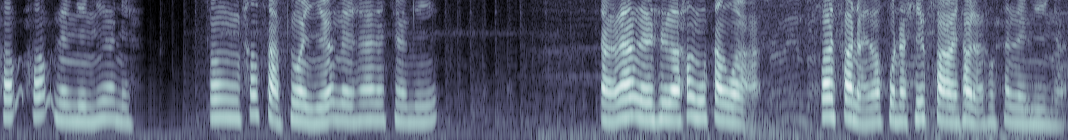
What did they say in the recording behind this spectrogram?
ชอบชอบเล่นยิงเนี่ยนี่ต้องต้องสับตัวเยอะเลยนะในเกมนี้อย่างแรกเลยคือเราต้องรู้จังหวะ ว่าตอนไหนเราควรจะชิปไฟล์ตอนไหนควรจะเล่นยิงอะ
